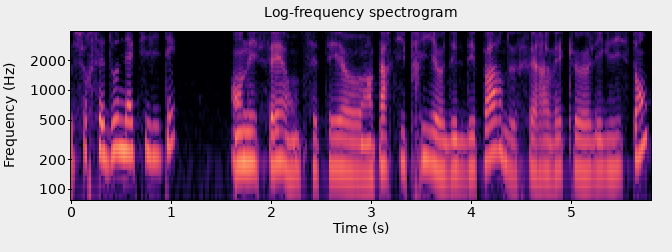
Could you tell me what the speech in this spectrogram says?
sur cette zone d'activité? En effet, c'était euh, un parti pris euh, dès le départ de faire avec euh, l'existant.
